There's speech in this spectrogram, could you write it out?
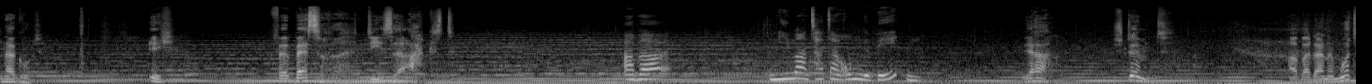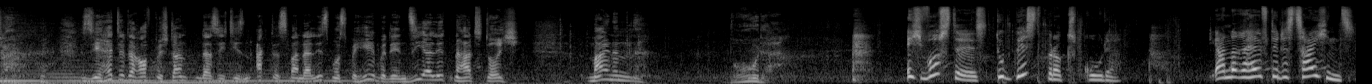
Na gut. Ich verbessere diese Axt. Aber niemand hat darum gebeten. Ja, stimmt. Aber deine Mutter, sie hätte darauf bestanden, dass ich diesen Akt des Vandalismus behebe, den sie erlitten hat durch meinen Bruder. Ich wusste es. Du bist Brocks Bruder. Die andere Hälfte des Zeichens.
